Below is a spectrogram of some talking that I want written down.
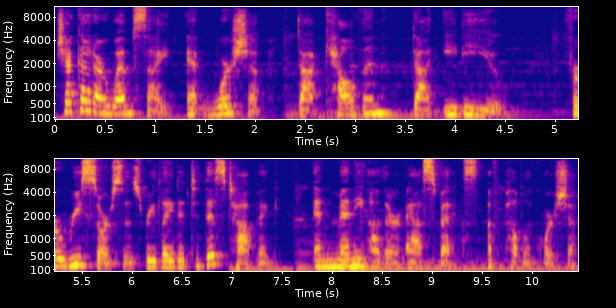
Check out our website at worship.calvin.edu for resources related to this topic and many other aspects of public worship.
